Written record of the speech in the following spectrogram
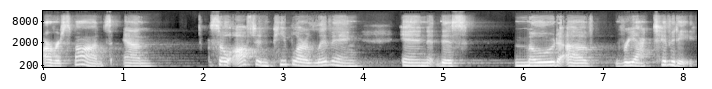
our response. And so often people are living in this mode of reactivity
